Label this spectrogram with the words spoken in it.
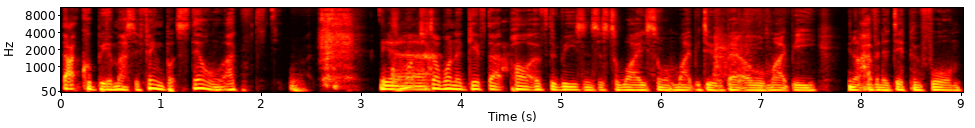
that could be a massive thing, but still, I, yeah. as much as I want to give that part of the reasons as to why someone might be doing better or might be, you know, having a dip in form,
